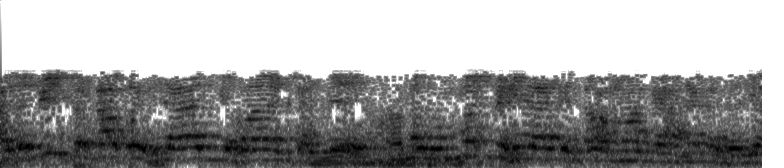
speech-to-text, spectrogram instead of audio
عالمی سطح پر ہدایت کے حوالے کرتے اور امت میں ہدایت کے کام کے آنے کا ذریعہ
